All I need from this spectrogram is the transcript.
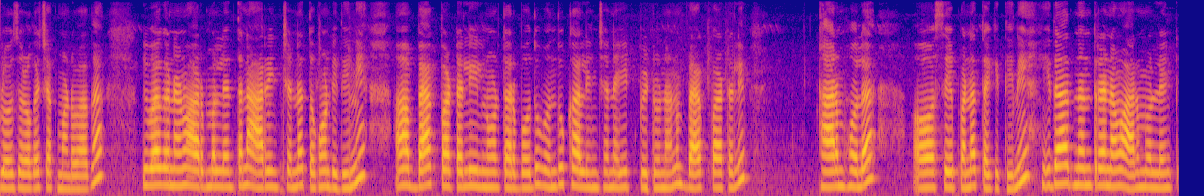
ಬ್ಲೌಸ್ ಒಳಗೆ ಚೆಕ್ ಮಾಡುವಾಗ ಇವಾಗ ನಾನು ಆರ್ಮಲ್ ಲೆಂತನ್ನು ಆರು ಇಂಚನ್ನು ತೊಗೊಂಡಿದ್ದೀನಿ. ಬ್ಯಾಕ್ ಪಾರ್ಟಲ್ಲಿ ಇಲ್ಲಿ ನೋಡ್ತಾ ಇರ್ಬೋದು, ಒಂದು ಕಾಲು ಇಂಚನ್ನು ಇಟ್ಬಿಟ್ಟು ನಾನು ಬ್ಯಾಕ್ ಪಾರ್ಟಲ್ಲಿ ಆರ್ಮ್ ಹೋಲ ಸೇಪನ್ನು ತೆಗಿತೀನಿ. ಇದಾದ ನಂತರ ನಾವು ಆರ್ಮೋಲ್ ಲೆಂತ್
